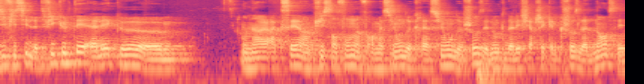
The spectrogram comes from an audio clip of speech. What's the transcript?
La difficulté, elle est que euh, on a accès à un puissant fond d'informations, de création, de choses, et donc d'aller chercher quelque chose là-dedans, c'est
